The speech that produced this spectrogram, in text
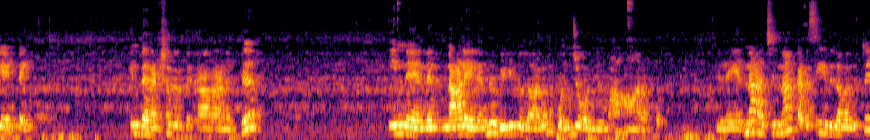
கேட்டை. இந்த நட்சத்திரத்துக்காரனுக்கு இன்ன நாளையிலேருந்து விடிவு காலம் கொஞ்சம் கொஞ்சமாக ஆரம்பம். இதில் என்ன ஆச்சுன்னா கடைசி இதில் வந்துட்டு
